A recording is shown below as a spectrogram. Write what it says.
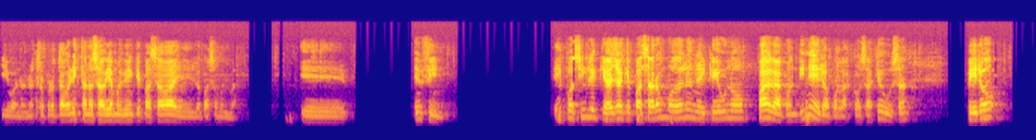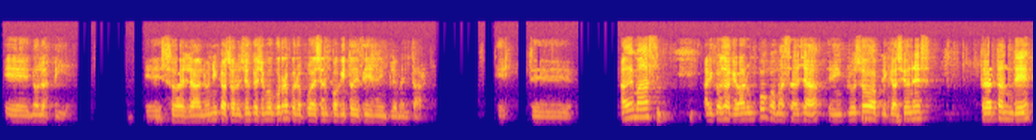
y bueno, nuestro protagonista no sabía muy bien qué pasaba y lo pasó muy mal. Eh, en fin, es posible que haya que pasar a un modelo en el que uno paga con dinero por las cosas que usa, pero eh, no lo espíe. Eso es la, única solución que se me ocurre, pero puede ser un poquito difícil de implementar. Este, además, hay cosas que van un poco más allá e incluso aplicaciones tratan de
